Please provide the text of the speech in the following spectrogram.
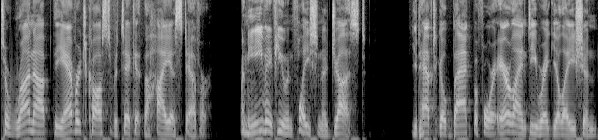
to run up the average cost of a ticket the highest ever. I mean, even if you inflation adjust, you'd have to go back before airline deregulation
